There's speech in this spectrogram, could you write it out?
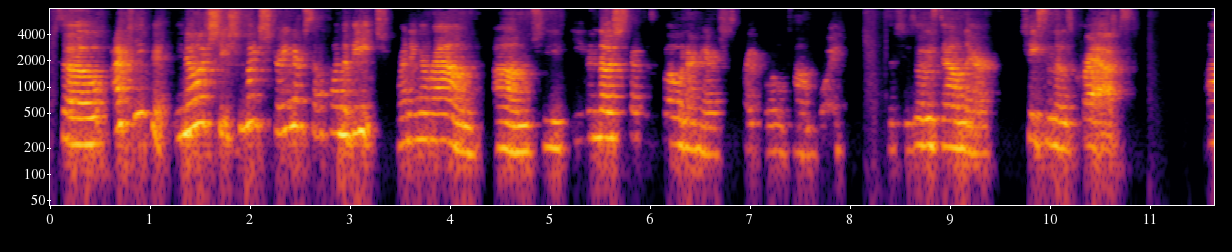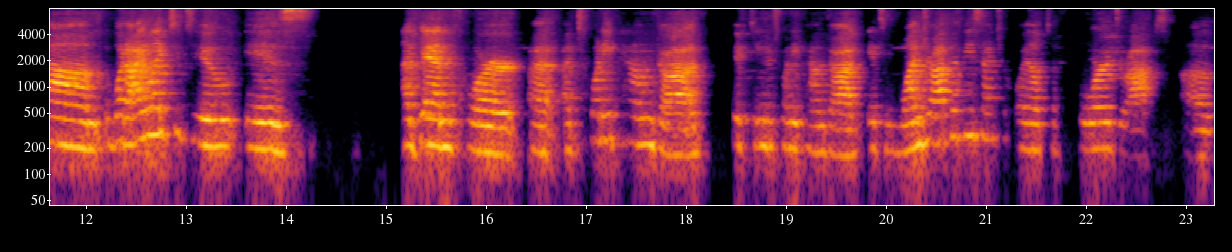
so I keep it. You know, she she might strain herself on the beach running around. Um, she even though she's got this bow in her hair, she's quite a little tomboy, so she's always down there chasing those crabs. Um, what I like to do is, again, for a, a 20 pound dog, 15 to 20 pound dog, it's one drop of essential oil to four drops of,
